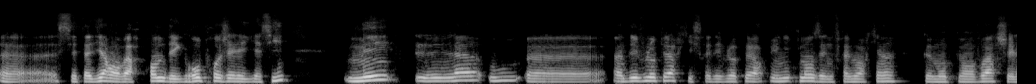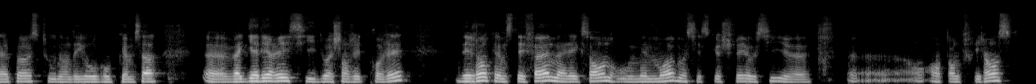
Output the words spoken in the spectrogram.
Euh, c'est-à-dire on va reprendre des gros projets legacy, mais là où euh, un développeur qui serait développeur uniquement Zen Framework 1, comme on peut en voir chez La Poste ou dans des gros groupes comme ça, euh, va galérer s'il doit changer de projet, des gens comme Stéphane, Alexandre ou même moi, moi c'est ce que je fais aussi en, en, tant que freelance,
